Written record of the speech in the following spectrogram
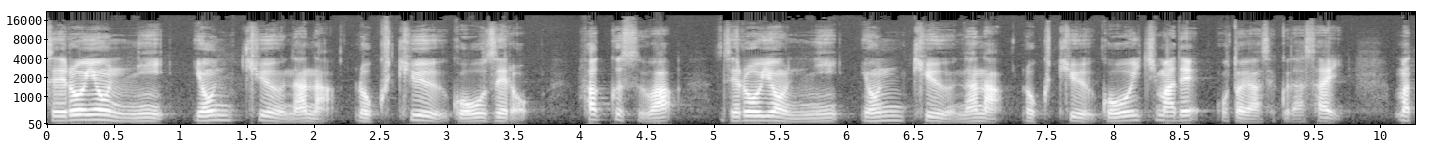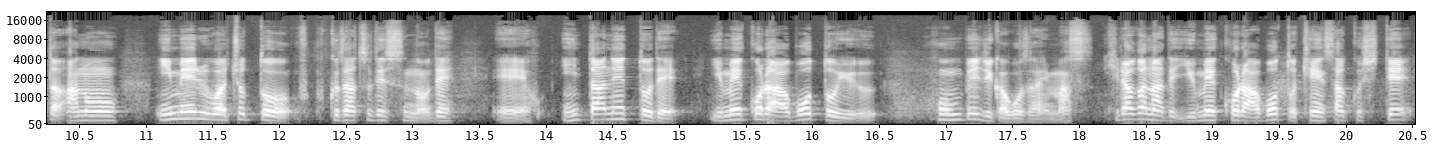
042-497-6950ファックスは042-497-6951までお問い合わせください。またあの E メールはちょっと複雑ですので、えー、インターネットで夢コラボというホームページがございます。ひらがなで夢コラボと検索して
